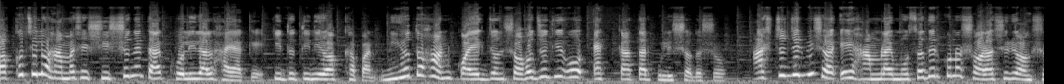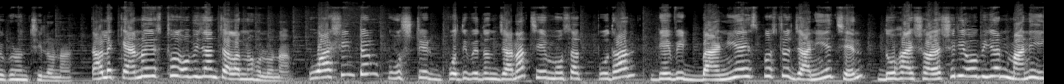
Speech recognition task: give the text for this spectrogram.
লক্ষ্য ছিল হামাসের শীর্ষ নেতা খলিলাল হায়াকে, কিন্তু তিনি রক্ষা পান। নিহত হন কয়েকজন সহযোগী ও এক কাতার পুলিশ সদস্য। আশ্চর্যের বিষয়, এই হামলায় মোসাদের কোনো সরাসরি অংশগ্রহণ ছিল না। তাহলে কেন স্থল অভিযান চালানো হলো না? ওয়াশিংটন পোস্টের প্রতিবেদন জানাচ্ছে, মোসাদ প্রধান ডেভিড বার্নিয়া স্পষ্ট জানিয়েছেন, দোহায় সরাসরি অভিযান মানেই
